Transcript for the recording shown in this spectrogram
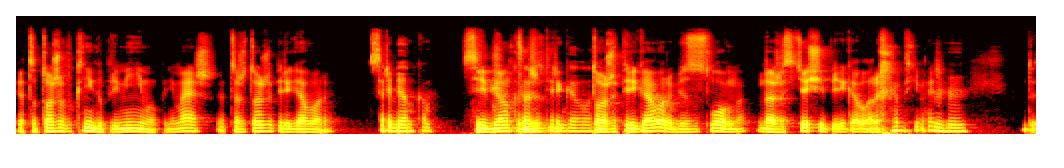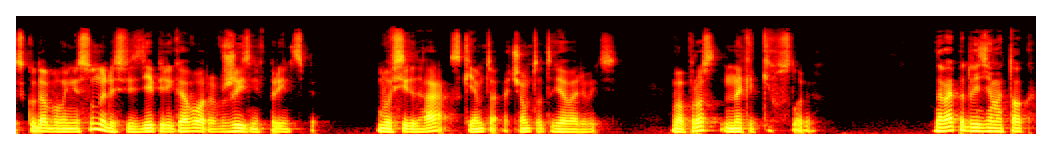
Это тоже книга применима, понимаешь? Это же тоже переговоры. С ребенком. С ребенком. Тоже без... переговоры. Тоже переговоры, безусловно. Даже с тещей переговоры, понимаешь? Угу. То есть куда бы вы ни сунулись, везде переговоры. В жизни, в принципе. Вы всегда с кем-то о чем-то договариваетесь. Вопрос, на каких условиях? Давай подведем итог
